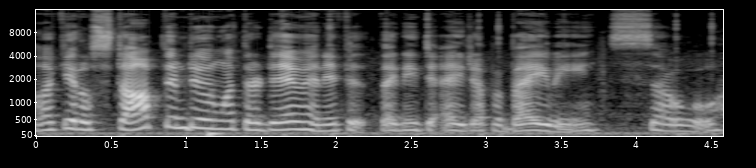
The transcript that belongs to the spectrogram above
Like it'll stop them doing what they're doing if it, they need to age up a baby. So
